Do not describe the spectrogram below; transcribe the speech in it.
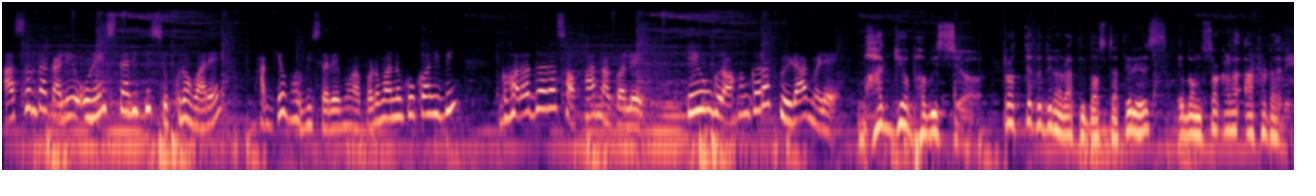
ଆସନ୍ତାକାଲି ଉଣେଇଶ ତାରିଖ ଶୁକ୍ରବାର ଭାଗ୍ୟ ଭବିଷ୍ୟରେ ମୁଁ ଆପଣମାନଙ୍କୁ କହିବି ଘରଦ୍ୱାର ସଫା ନ କଲେ କେଉଁ ଗ୍ରହଙ୍କର ପୀଡ଼ା ମିଳେ? ଭାଗ୍ୟ ଭବିଷ୍ୟ ପ୍ରତ୍ୟେକ ଦିନ ରାତି ଦଶଟା ତିରିଶ ଏବଂ ସକାଳ ଆଠଟାରେ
